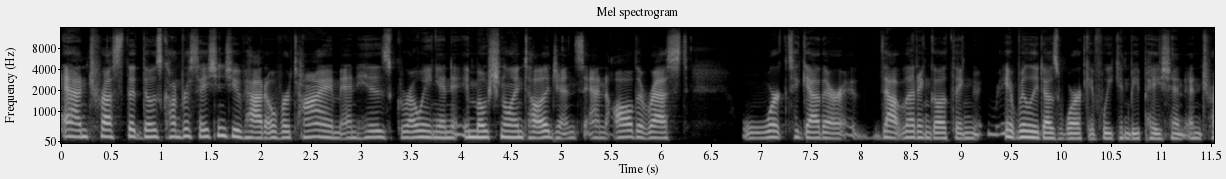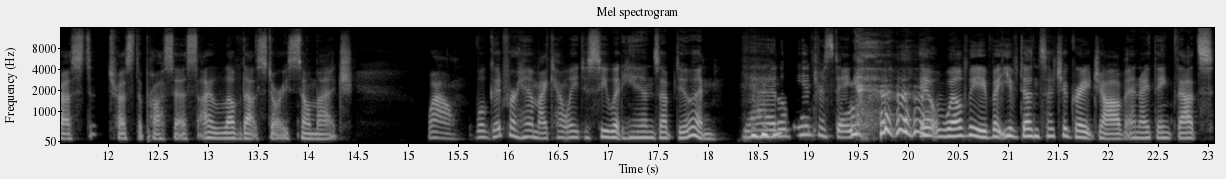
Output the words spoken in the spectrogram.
and trust that those conversations you've had over time and his growing in emotional intelligence and all the rest work together that letting go thing it really does work if we can be patient and trust trust the process. I love that story so much. Wow. Well good for him. I can't wait to see what he ends up doing Yeah, it'll be interesting. it will be but you've done such a great job and i think that's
